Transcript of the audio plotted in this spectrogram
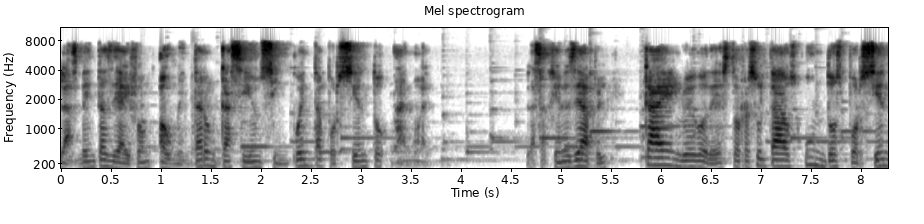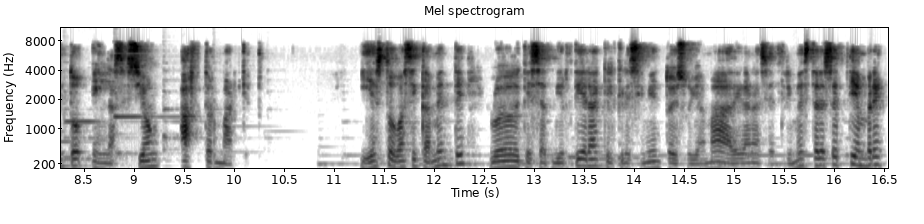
Las ventas de iPhone aumentaron casi un 50% anual. Las acciones de Apple caen luego de estos resultados un 2% en la sesión aftermarket. Y esto básicamente luego de que se advirtiera que el crecimiento de su llamada de ganancia el trimestre de septiembre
